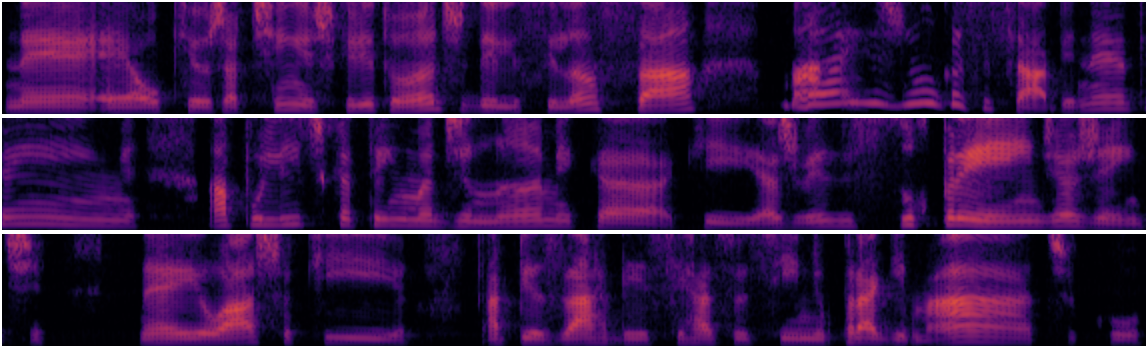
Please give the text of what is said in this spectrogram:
né, é o que eu já tinha escrito antes dele se lançar, mas nunca se sabe, né? Tem a política tem uma dinâmica que às vezes surpreende a gente. Né? Eu acho que, apesar desse raciocínio pragmático,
